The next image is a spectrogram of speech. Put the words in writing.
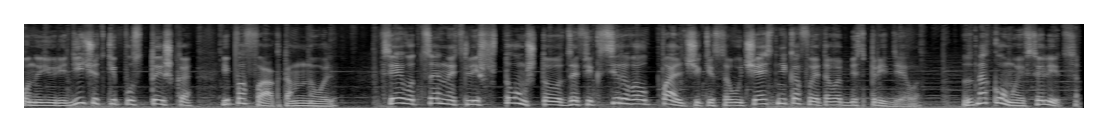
Он и юридически пустышка, и по фактам ноль. Вся его ценность лишь в том, что зафиксировал пальчики соучастников этого беспредела. Знакомые все лица.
